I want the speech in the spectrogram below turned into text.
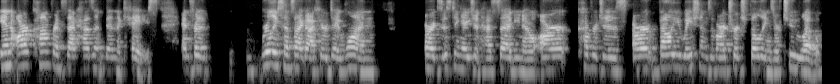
In our conference, that hasn't been the case. And for really since I got here day one, our existing agent has said, you know, our coverages, our valuations of our church buildings are too low.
